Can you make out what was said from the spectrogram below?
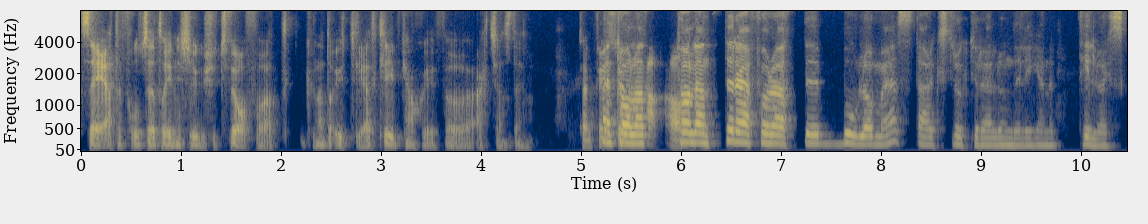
säga att det fortsätter in i 2022 för att kunna ta ytterligare ett kliv kanske för aktiens del. Men talar, ja. talar inte det för att eh, bolag med stark strukturell underliggande tillväxt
